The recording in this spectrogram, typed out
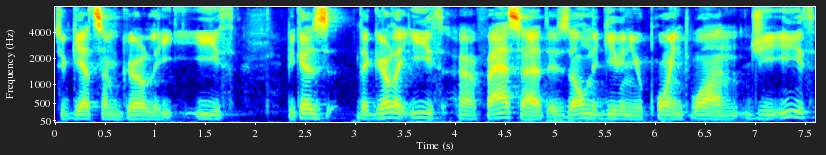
to get some Goerli ETH. Because the Goerli ETH uh, faucet is only giving you 0.1 G ETH,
